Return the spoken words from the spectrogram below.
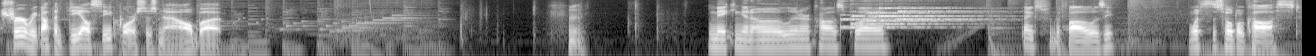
sure, we got the DLC courses now, but... Hmm. Making an O Lunar cosplay. Thanks for the follow, Lizzie. What's the total cost?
